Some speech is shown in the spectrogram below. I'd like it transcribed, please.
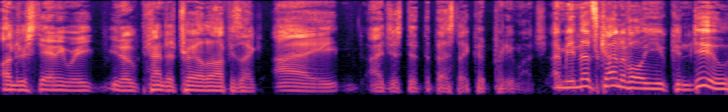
understanding where he, you know, kind of trailed off. He's like, I, I just did the best I could, pretty much. I mean, that's kind of all you can do.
